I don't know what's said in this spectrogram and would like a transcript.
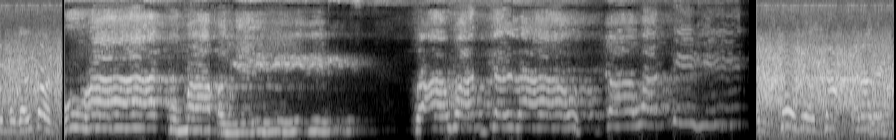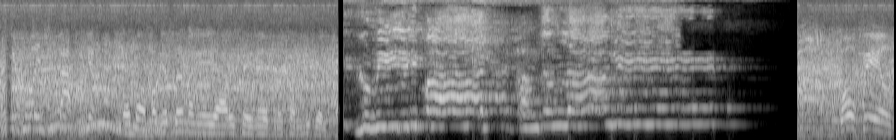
sumugal doon. Buhat kumapangis. Bawat galaw, bawat bihis. Schofield knocks another three-point basket. Ito ang maganda nangyayari sa Hinebra San Miguel. Lumilipad hanggang langit. Schofield.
